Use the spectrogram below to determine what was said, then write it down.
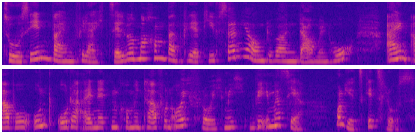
Zusehen, beim vielleicht selber machen, beim Kreativsein, ja und über einen Daumen hoch, ein Abo und oder einen netten Kommentar von euch freue ich mich wie immer sehr. Und jetzt geht's los.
